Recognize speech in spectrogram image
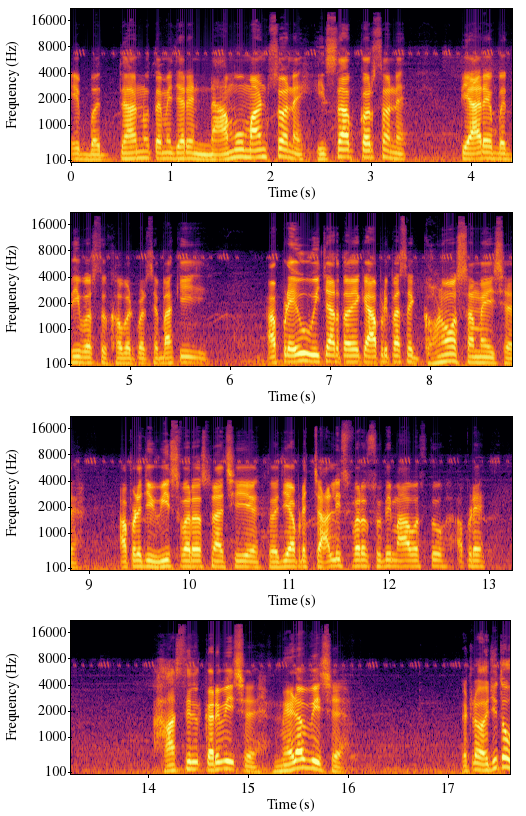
એ બધાનું તમે જ્યારે નામું માંડશો ને, હિસાબ કરશો ને, ત્યારે બધી વસ્તુ ખબર પડશે. બાકી આપણે એવું વિચારતા હોઈએ કે આપણી પાસે ઘણો સમય છે. આપણે જે વીસ વર્ષના છીએ, તો હજી આપણે ચાલીસ વર્ષ સુધીમાં આ વસ્તુ આપણે હાસિલ કરવી છે, મેળવવી છે. એટલે હજી તો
